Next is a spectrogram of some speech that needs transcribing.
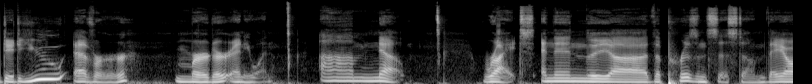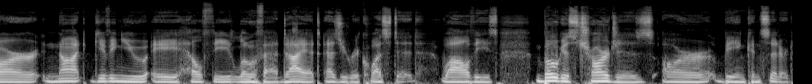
did you ever murder anyone? Um, no. Right. And then the uh, the prison system, they are not giving you a healthy low fat diet as you requested, while these bogus charges are being considered.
